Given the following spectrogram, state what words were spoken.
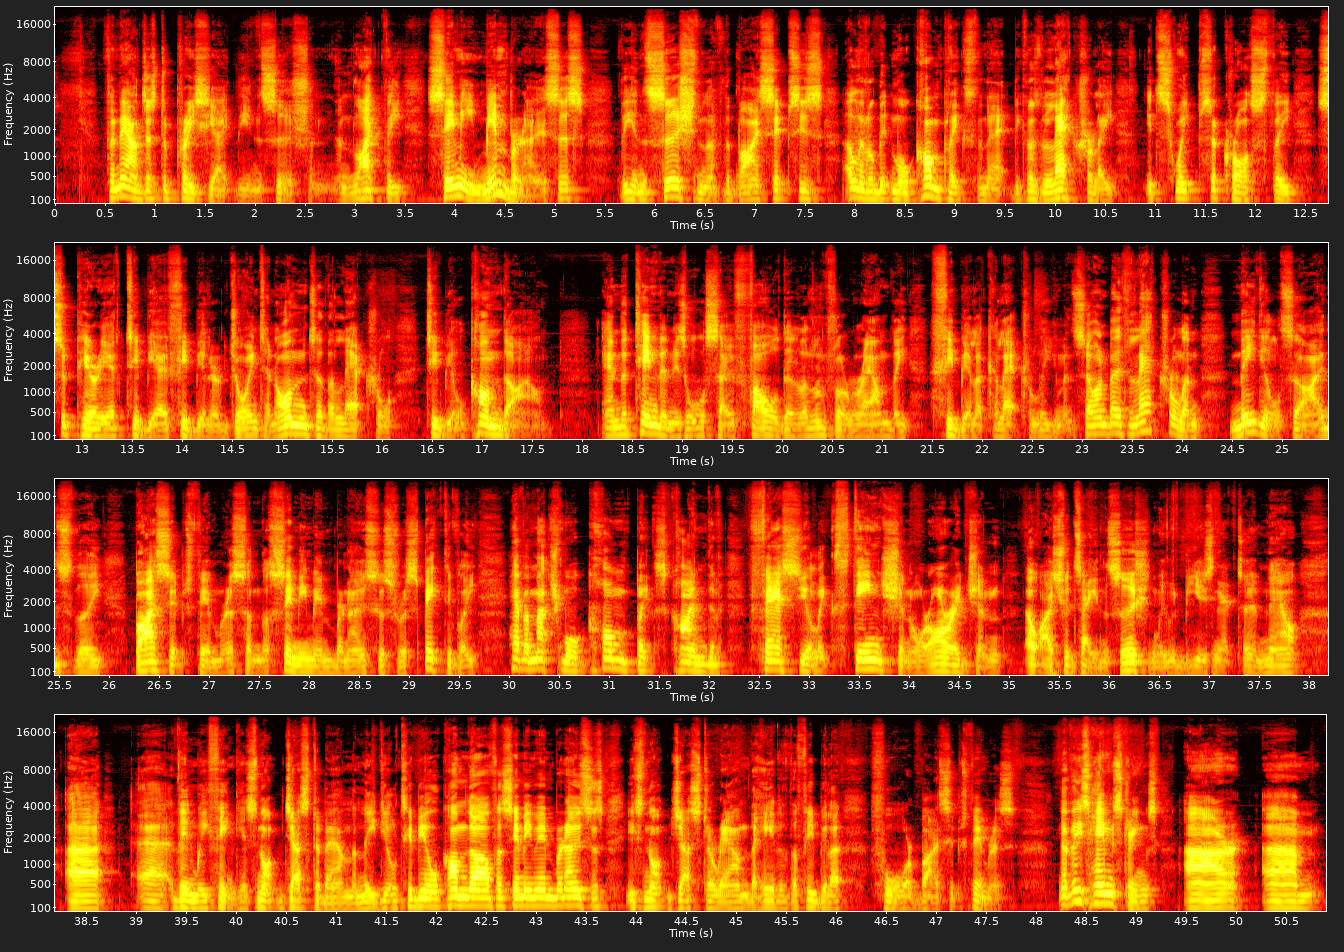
For now, just appreciate the insertion. And like the semimembranosus, the insertion of the biceps is a little bit more complex than that because laterally it sweeps across the superior tibiofibular joint and onto the lateral tibial condyle. And the tendon is also folded a little around the fibular collateral ligament. So, on both lateral and medial sides, the biceps femoris and the semimembranosus, respectively, have a much more complex kind of fascial extension or origin. Oh, I should say insertion, we would be using that term now. Uh, uh, we think. It's not just around the medial tibial condyle for semimembranosus, it's not just around the head of the fibula for biceps femoris. Now, these hamstrings are um,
